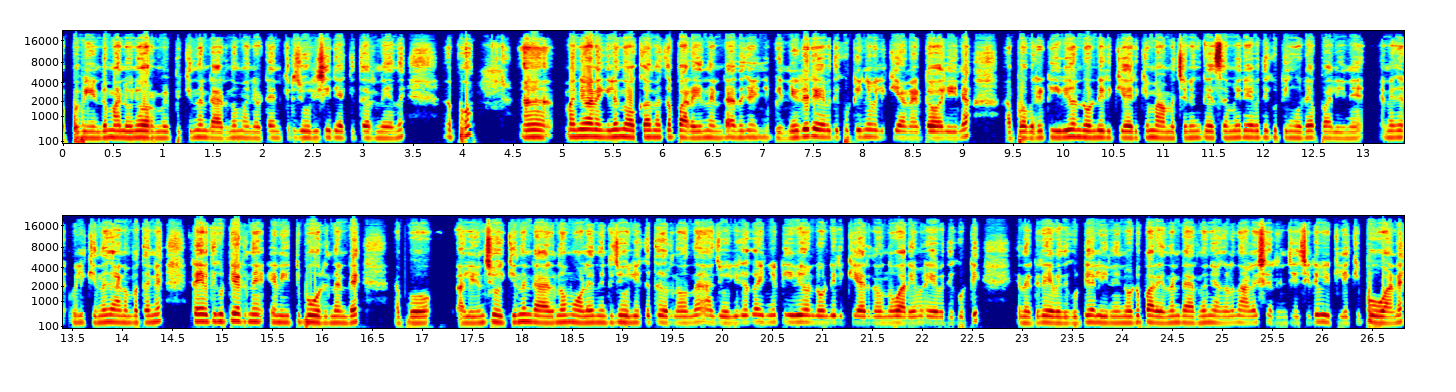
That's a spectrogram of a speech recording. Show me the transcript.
അപ്പോൾ വീണ്ടും മനുവിനെ ഓർമ്മിപ്പിക്കുന്നുണ്ടായിരുന്നു. മനുവേട്ട എനിക്കൊരു ജോലി ശരിയാക്കി തരണേന്ന്. അപ്പോൾ മനു ആണെങ്കിലും നോക്കാമെന്നൊക്കെ പറയുന്നുണ്ട്. അത് കഴിഞ്ഞ് പിന്നീട് രേവതിക്കുട്ടീനെ വിളിക്കുകയാണ് കേട്ടോ അലീന. അപ്പോൾ അവർ ടി വി കണ്ടുകൊണ്ടിരിക്കുകയായിരിക്കും മാമച്ചനും ഗ്രേസമ്മയും രേവതിക്കുട്ടിയും കൂടെ. അപ്പോൾ അലീനെ എന്നെ വിളിക്കുന്നത് കാണുമ്പോൾ തന്നെ രേവതിക്കുട്ടി അടുത്ത് എണീറ്റ് പോരുന്നുണ്ട്. അപ്പോൾ അലീന ചോദിക്കുന്നുണ്ടായിരുന്നു മോളെ നിന്റെ ജോലിയൊക്കെ തീർന്നോന്ന്. ആ ജോലിയൊക്കെ കഴിഞ്ഞ് ടി വി കണ്ടുകൊണ്ടിരിക്കുകയായിരുന്നു എന്ന് പറയും രേവതിക്കുട്ടി. എന്നിട്ട് രേവതിക്കുട്ടി അലീനയോട് പറയുന്നുണ്ടായിരുന്നു ഞങ്ങൾ നാളെ ഷെറിൻ ചേച്ചിയുടെ വീട്ടിലേക്ക് പോവാണ്.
